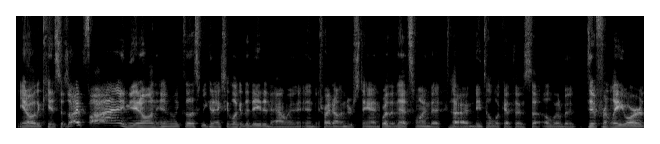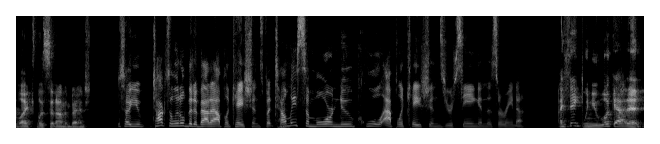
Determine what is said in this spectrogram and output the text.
you know, the kid says, "I'm fine," you know, and you know, we can actually look at the data now and, and try to understand whether that's one that uh, need to look at this a, a little bit differently or like let's sit on the bench. So you talked a little bit about applications but tell me some more new cool applications you're seeing in this arena. I think when you look at it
